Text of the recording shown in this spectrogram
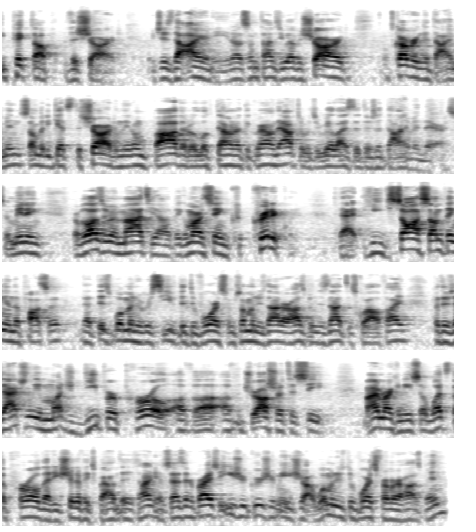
he picked up the shard which is the irony. You know, sometimes you have a shard, it's covering a diamond, somebody gets the shard and they don't bother to look down at the ground afterwards to realize that there's a diamond there. So meaning, Rabbi Lazar and Matya, the Gemara is saying critically, that he saw something in the pasuk that this woman who received the divorce from someone who's not her husband is not disqualified, but there's actually a much deeper pearl of uh, of drasha to see. Maimar Kanisa, what's the pearl that he should have expounded? To Tanya says in a Brisa, Isha Grusha Isha, a woman who's divorced from her husband.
